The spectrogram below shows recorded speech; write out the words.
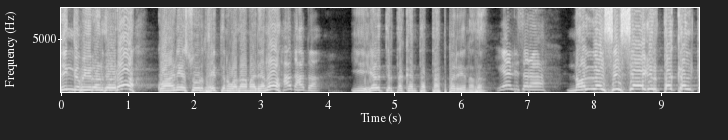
ಲಿಂಗ ಬೀರಣ ದೇವರ ಕ್ವಾಣೇಶ್ವರ ದೈತನ ವಧ ಮಾಡ್ಯಾನ. ಈ ಹೇಳ್ತಿರ್ತಕ್ಕಂಥ ತಾತ್ಪರ್ಯ ಏನದ? ಏನ್ರಿ ಸರ? ನನ್ನ ಶಿಷ್ಯ ಆಗಿರ್ತಕ್ಕಂಥ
